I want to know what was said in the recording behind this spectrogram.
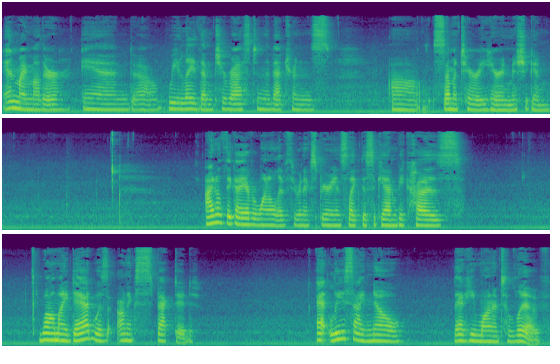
and my mother, and uh, we laid them to rest in the Veterans uh, Cemetery here in Michigan. I don't think I ever want to live through an experience like this again because while my dad was unexpected, at least I know that he wanted to live.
